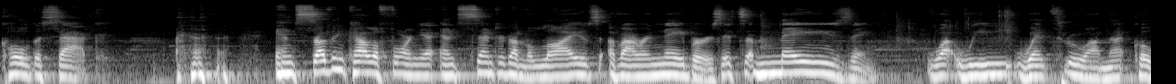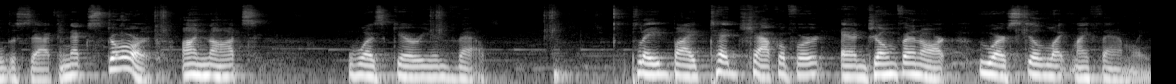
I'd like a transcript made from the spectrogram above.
cul-de-sac in Southern California and centered on the lives of our neighbors. It's amazing what we went through on that cul-de-sac. Next door on Knots was Gary and Val, played by Ted Shackelford and Joan Van Ark, who are still like my family.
